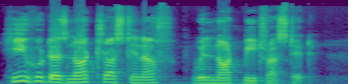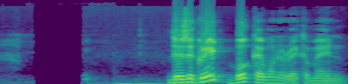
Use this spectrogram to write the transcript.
He who does not trust enough will not be trusted. There's a great book I want to recommend.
